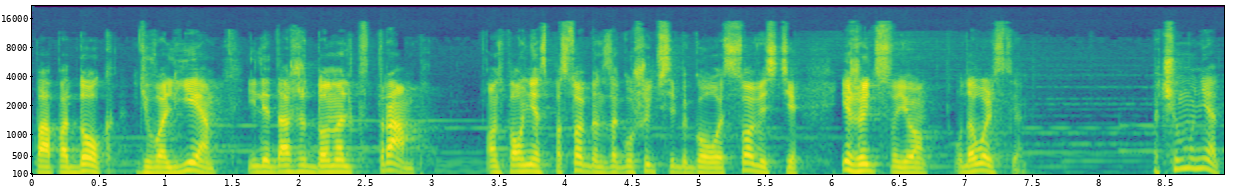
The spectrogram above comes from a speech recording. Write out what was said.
Папа Док, Дювалье или даже Дональд Трамп, Он вполне способен заглушить в себе голос совести и жить в свое удовольствие. Почему нет?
